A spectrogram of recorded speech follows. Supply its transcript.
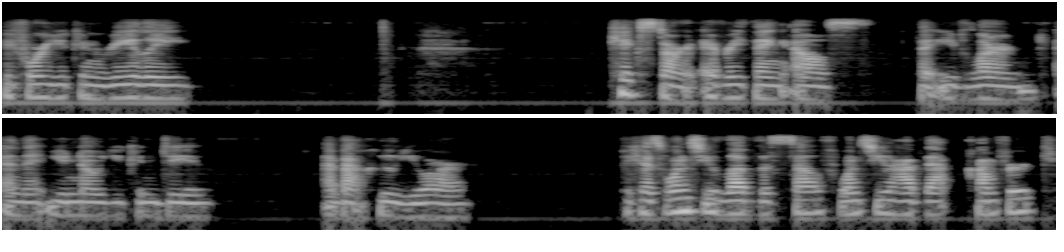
before you can really kickstart everything else that you've learned and that you know you can do about who you are. Because once you love the self, once you have that comfort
